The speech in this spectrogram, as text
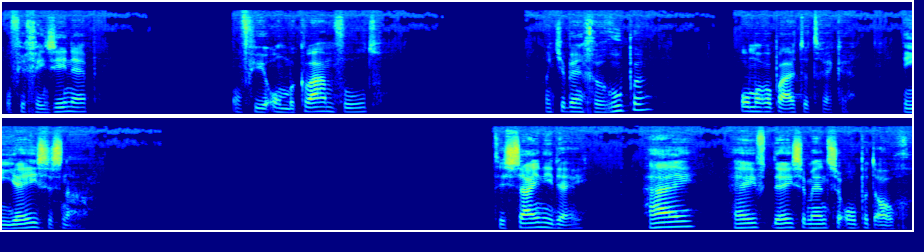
of je geen zin hebt, of je je onbekwaam voelt. Want je bent geroepen om erop uit te trekken. In Jezus' naam. Het is zijn idee. Hij heeft deze mensen op het oog.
